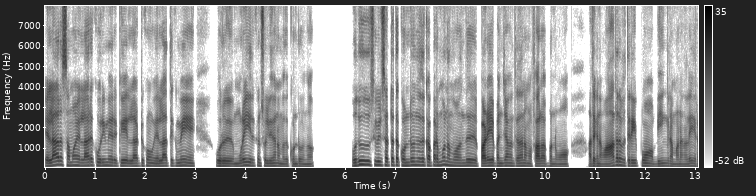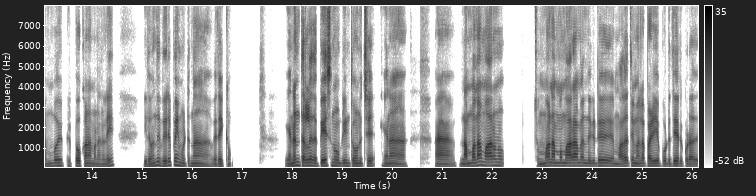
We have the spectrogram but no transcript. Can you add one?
எல்லாரும் சமம், எல்லாருக்கும் உரிமை இருக்குது எல்லாத்துக்கும் எல்லாத்துக்குமே ஒரு முறை இருக்குன்னு சொல்லி தான் நம்ம அதை கொண்டு வந்தோம். புது சிவில் சட்டத்தை கொண்டு வந்ததுக்கு அப்புறமும் நம்ம வந்து பழைய பஞ்சாங்கத்தை தான் நம்ம ஃபாலோ பண்ணுவோம். அதுக்கு நம்ம ஆதரவு தெரிவிப்போம் அப்படிங்கிற மனநிலை ரொம்பவே பிற்போக்கான மனநிலை. இது வந்து வெறுப்பை மட்டும்தான் விதைக்கும். என்னன்னு தெரில இதை பேசணும் அப்படின்னு தோணுச்சு. ஏன்னா, நம்ம தான் மாறணும். சும்மா நம்ம மாறாமல் இருந்துக்கிட்டு மதத்து மேலே பழிய போட்டுகிட்டே இருக்கக்கூடாது.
